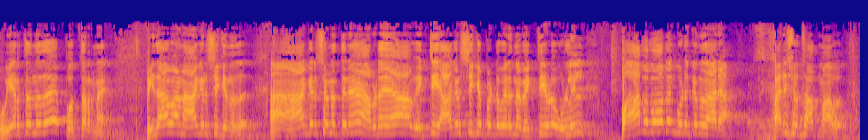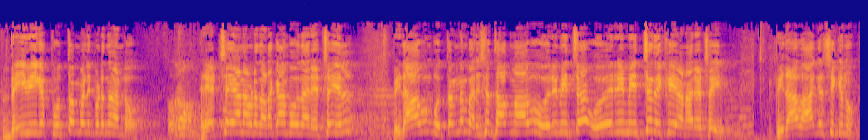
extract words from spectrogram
ഉയർത്തുന്നത് പുത്രനെ. പിതാവാണ് ആകർഷിക്കുന്നത്. ആ ആകർഷണത്തിന് അവിടെ ആ വ്യക്തി ആകർഷിക്കപ്പെട്ടു വരുന്ന വ്യക്തിയുടെ ഉള്ളിൽ പാപബോധം കൊടുക്കുന്നത് ആരാ? പരിശുദ്ധാത്മാവ്. ദൈവിക തൃത്വം വെളിപ്പെടുന്ന കണ്ടോ? രക്ഷയാണ് അവിടെ നടക്കാൻ പോകുന്ന രക്ഷയിൽ പിതാവും പുത്രനും പരിശുദ്ധാത്മാവും ഒരുമിച്ച് ഒരുമിച്ച് നിൽക്കുകയാണ് ആ രക്ഷയിൽ. പിതാവ് ആകർഷിക്കുന്നു.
